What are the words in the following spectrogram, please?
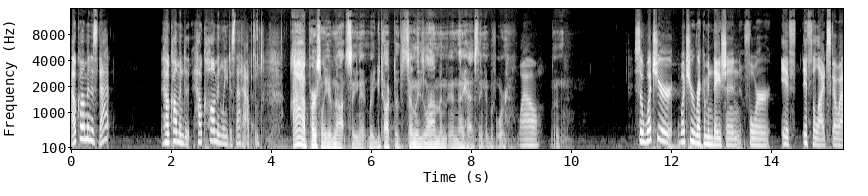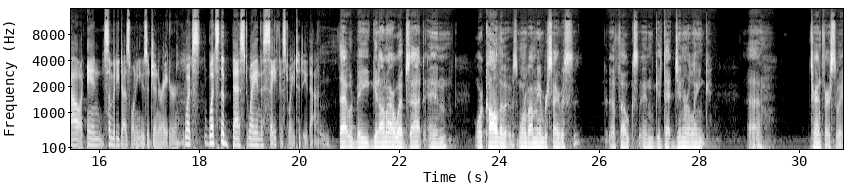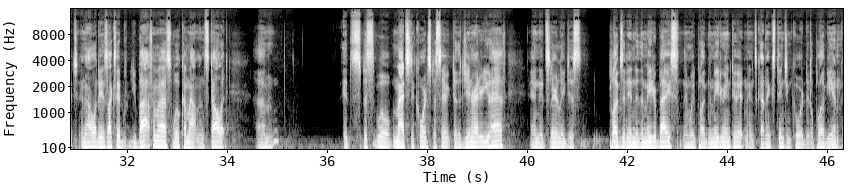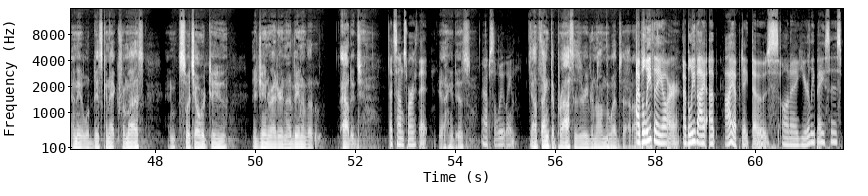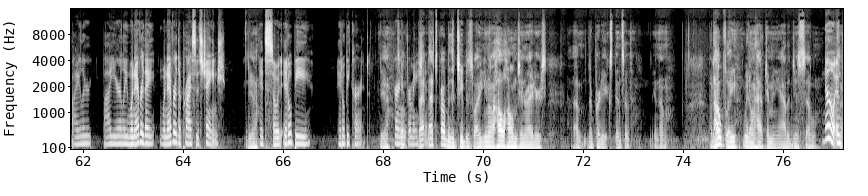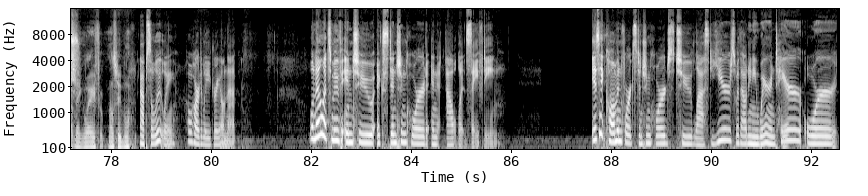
How common is that? How common? Do, how commonly does that happen? I personally have not seen it, but you talk to some of these linemen and they have seen it before. Wow. Mm. So what's your what's your recommendation for if if the lights go out and somebody does want to use a generator? What's what's the best way and the safest way to do that? that would be get on our website and or call the one of our member service uh, folks and get that GenerLink uh, transfer switch. And all it is, like I said, you buy it from us, we'll come out and install it. Um, it's spec- we'll match the cord specific to the generator you have, and it's literally just plugs it into the meter base. Then we plug the meter into it, and it's got an extension cord that'll plug in, and it will disconnect from us and switch over to the generator in the event of an outage. That sounds worth it. Yeah, it is. Absolutely. I think the prices are even on the website. I believe they are. I believe I up, I update those on a yearly basis, bi bi yearly, whenever they whenever the prices change. Yeah, It's so it, it'll be it'll be current. yeah. current information. That, that's probably the cheapest way. You know, whole home generators, um, they're pretty expensive. You know, but hopefully we don't have too many outages, so No, it's not a big worry for most people. Absolutely. Wholeheartedly agree on that. Well, now let's move into extension cord and outlet safety. Is it common for extension cords to last years without any wear and tear, or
